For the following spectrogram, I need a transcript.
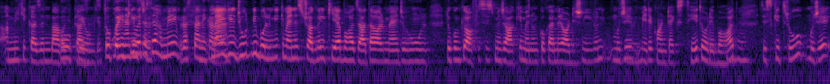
अम्मी के कज़न बाबा Okay, के okay. कज़न तो कहीं ना कहीं वजह से से हमें रास्ता निकल। मैं ये झूठ नहीं बोलूँगी कि मैंने स्ट्रगल किया बहुत ज़्यादा और मैं जो हूँ लोगों के ऑफ़िस में जाके मैंने उनको कहा मेरा ऑडिशन ले लो। मुझे मेरे कॉन्टैक्ट्स थे थोड़े बहुत जिसके थ्रू मुझे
